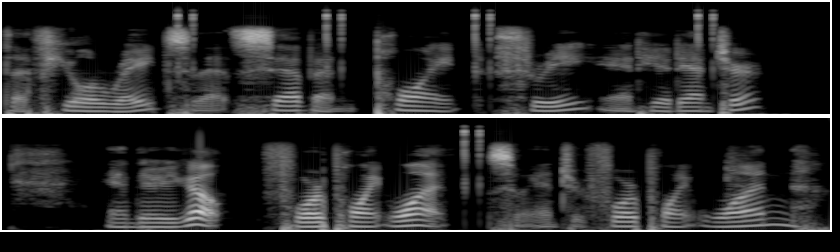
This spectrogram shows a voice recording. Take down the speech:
the fuel rate. So that's 7.3 and hit enter. And there you go 4.1 so enter 4.1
